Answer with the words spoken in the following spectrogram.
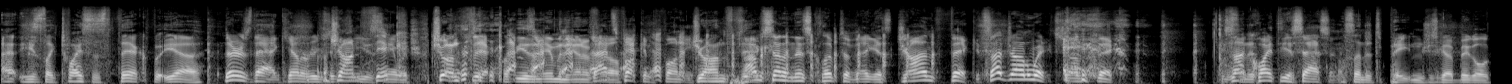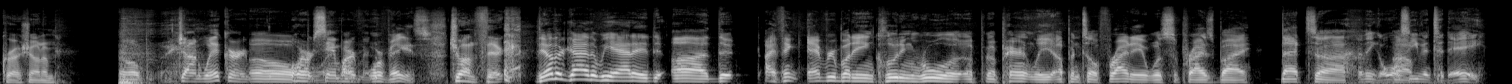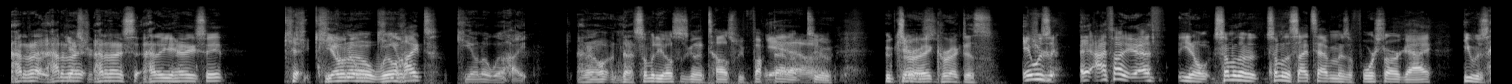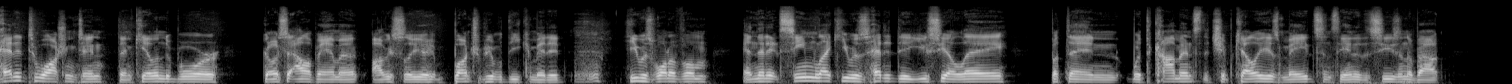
Uh, he's like twice as thick, but yeah. There's that Keanu Reeves. John eats Thick? sandwich. John Thick would be his name in the NFL. That's fucking funny. John Thick. I'm sending this clip to Vegas. John Thick. It's not John Wick. It's John Thick. He's not Send it- quite the assassin. I'll send it to Peyton. She's got a big old crush on him. Oh, boy. John Wick or oh, Or Sam Hartman. or, Vegas. John Thick. The other guy that we added, uh, that I think everybody, including Rhule, uh, apparently up until Friday, was surprised by that. Uh, I think almost Wow. even today. How did I? How did yesterday. I? How did I? say- How do you? How do you say it? Ke- Keanu- Keanu Wilhite. Keanu Wilhite. I don't know. Somebody else is going to tell us we fucked that up too. Who cares? right. Correct us. It was. Sure. I I thought. You know, some of the some of the sites have him as a four star guy. He was headed to Washington. Then Kalen DeBoer goes to Alabama. Obviously, a bunch of people decommitted. Mhm. He was one of them. And then it seemed like he was headed to UCLA. But then with the comments that Chip Kelly has made since the end of the season about,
